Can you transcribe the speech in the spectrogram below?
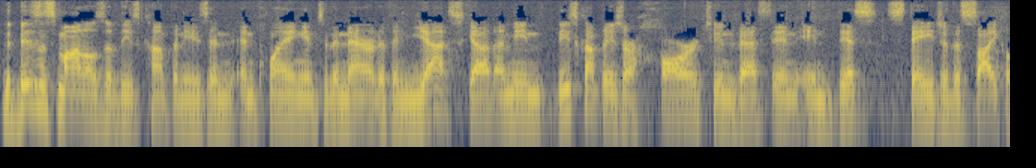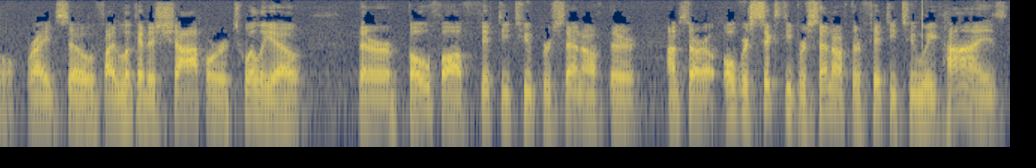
the business models of these companies and, and playing into the narrative. And yes, Scott, I mean, these companies are hard to invest in in this stage of the cycle, right? So if I look at a shop or a Twilio, that are both off 52% off their, I'm sorry, over 60% off their 52 week highs.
